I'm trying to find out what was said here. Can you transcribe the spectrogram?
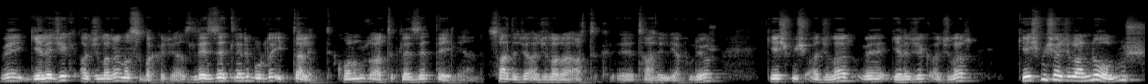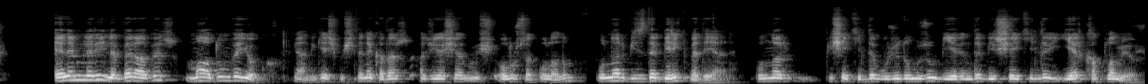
ve gelecek acılara nasıl bakacağız? Lezzetleri burada iptal etti. Konumuz artık lezzet değil yani. Sadece acılara artık e, tahlil yapılıyor. Geçmiş acılar ve gelecek acılar. Geçmiş acılar ne olmuş? Elemleriyle beraber mağdum ve yok. Yani geçmişte ne kadar acı yaşamış olursak olalım bunlar bizde birikmedi yani. Bunlar bir şekilde vücudumuzun bir yerinde bir şekilde yer kaplamıyor.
